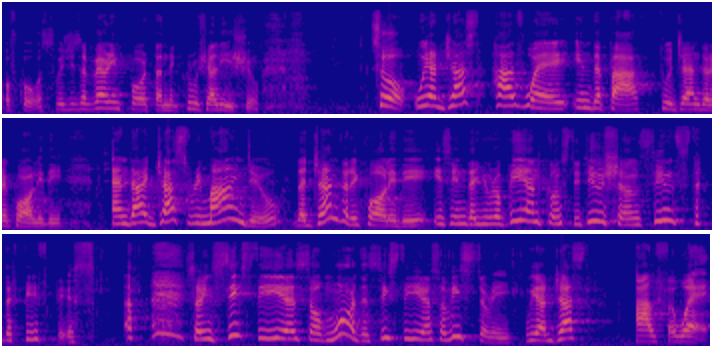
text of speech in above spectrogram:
of course, which is a very important and crucial issue. So we are just halfway in the path to gender equality. And I just remind you that gender equality is in the European Constitution since the 50s. so in 60 years or more than 60 years of history, we are just half away.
